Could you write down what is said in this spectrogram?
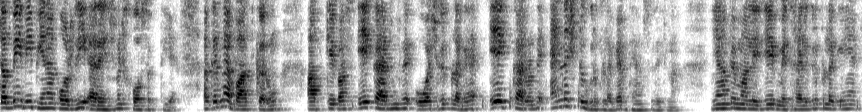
तभी भी पीना पिनाकोल रीअरेंजमेंट हो सकती है। अगर मैं बात करूँ, आपके पास एक कार्बन पे ओ OH ग्रुप लगा है, एक कार्बन पे NH2 ग्रुप लगा है, ध्यान से देखना। यहाँ पे मान लीजिए मिथाइल ग्रुप लगे हैं,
